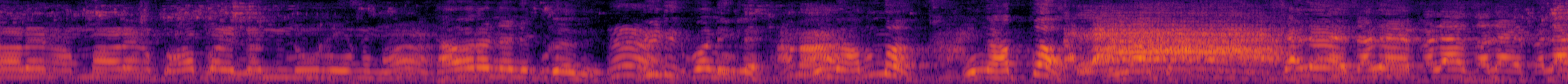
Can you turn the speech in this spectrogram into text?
அக்கால எங்க அம்மால எங்க பாப்பா எல்லாம் இந்த ஊர்ல ஒண்ணுமா தவறா நினைக்க கூடாது ஆ. வீட்டுக்கு போனீங்களே உங்க அம்மா உங்க அப்பா. சலே சலே பலா சலே பலா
